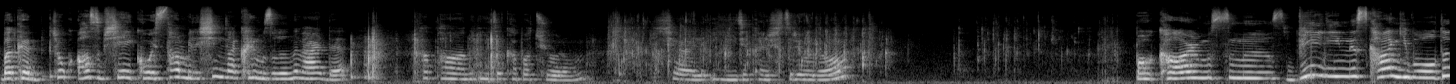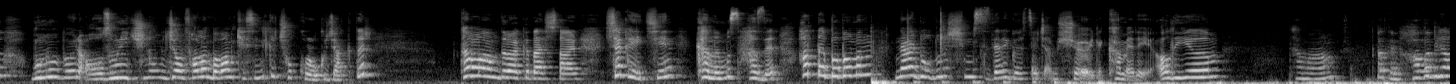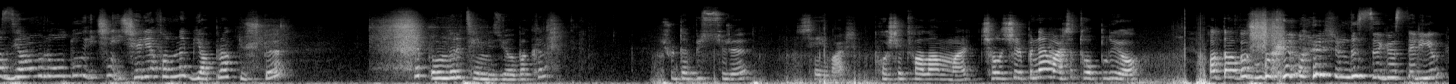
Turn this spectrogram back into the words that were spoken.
Bakın çok az bir şey koysam bile şimdiden kırmızılığını verdi. Kapağını iyice kapatıyorum. Şöyle iyice karıştırıyorum. Bakar mısınız? Bildiğiniz kan gibi oldu. Bunu böyle ağzımın içine alacağım falan. Babam kesinlikle çok korkacaktır. Tamamdır arkadaşlar. Şaka için kanımız hazır. Hatta babamın nerede olduğunu şimdi sizlere göstereceğim. Şöyle kamerayı alayım. Tamam. Bakın hava biraz yağmurlu olduğu için içeriye falan hep yaprak düştü. Hep onları temizliyor bakın. Şurada bir sürü şey var. Poşet falan var. Çalı çırpı ne varsa topluyor. Hatta bakın bakın şunu da size göstereyim.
